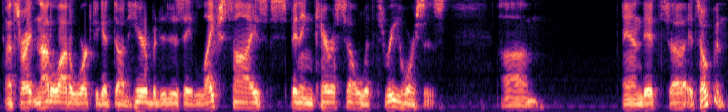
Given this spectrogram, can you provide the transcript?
That's right. Not a lot of work to get done here, but it is a life size spinning carousel with three horses. Um, and it's uh, it's open.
